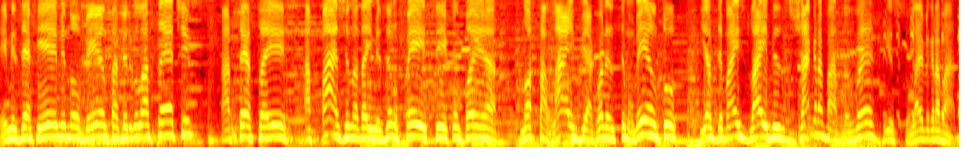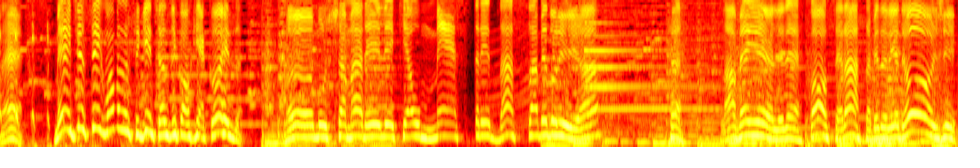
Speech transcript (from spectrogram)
MZFM 90,7. Acessa aí a página da MZ no Face, acompanha nossa live agora nesse momento e as demais lives já gravadas, né? Isso, live gravada, é. Meio de cinco, vamos fazer o seguinte, antes de qualquer coisa, vamos chamar ele que é o mestre da sabedoria. Lá vem ele, né? Qual será a sabedoria de hoje?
